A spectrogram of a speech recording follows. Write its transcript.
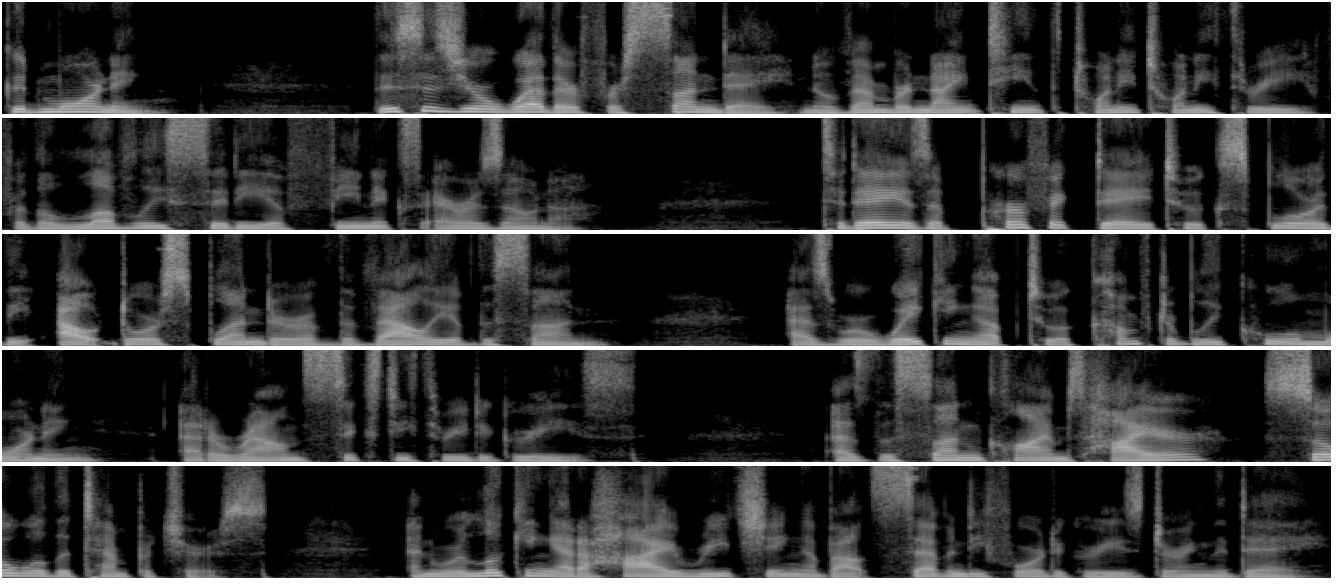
Good morning. This is your weather for Sunday, November 19th, 2023, for the lovely city of Phoenix, Arizona. Today is a perfect day to explore the outdoor splendor of the Valley of the Sun, as we're waking up to a comfortably cool morning at around 63 degrees. As the sun climbs higher, so will the temperatures, and we're looking at a high reaching about 74 degrees during the day.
